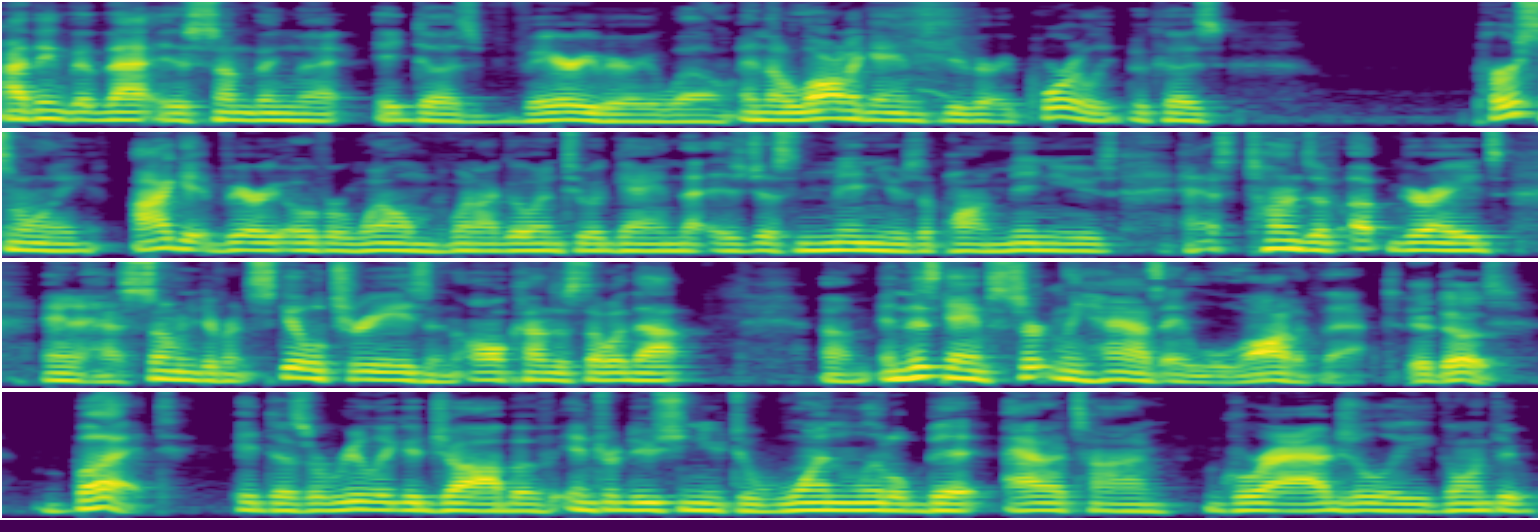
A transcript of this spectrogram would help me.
I think that that is something that it does very, very well, and a lot of games do very poorly because personally, I get very overwhelmed when I go into a game that is just menus upon menus, has tons of upgrades, and it has so many different skill trees and all kinds of stuff like that. Um, and this game certainly has a lot of that, It does. but it does a really good job of introducing you to one little bit at a time, gradually going through.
